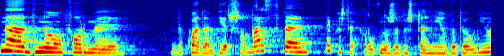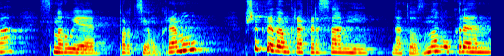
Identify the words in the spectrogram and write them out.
Na dno formy wykładam pierwszą warstwę, jakoś tak równo, żeby szczelnie ją wypełniła. Smaruję porcją kremu, Przykrywam krakersami, na to znowu krem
